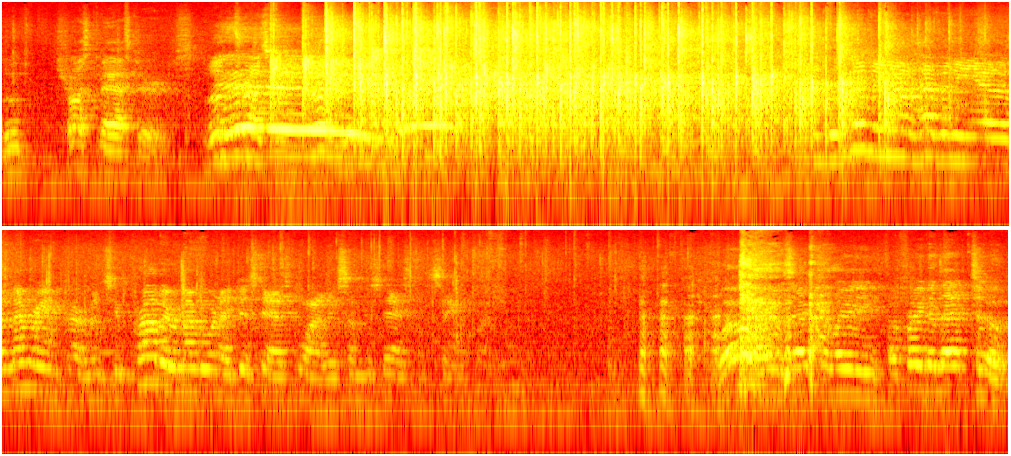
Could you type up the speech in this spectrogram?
Luke Trustmasters. Luke Trustman. And presuming you don't have any uh, memory impairments, you probably remember what I just asked Wiley, so I'm just asking the same question. Well, I was actually afraid of that too.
